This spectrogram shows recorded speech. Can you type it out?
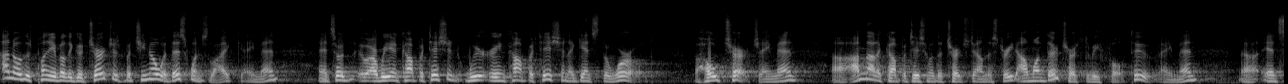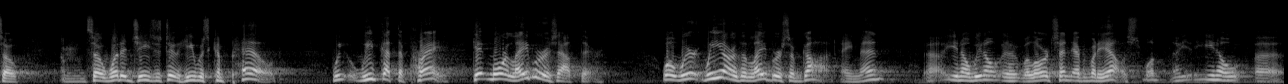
I know there's plenty of other good churches, but you know what this one's like. Amen? And so are we in competition? We're in competition against the world, the whole church. Amen? Uh, I'm not in competition with the church down the street. I want their church to be full too. Amen. Uh, and so, so what did Jesus do? He was compelled. We, we've got to pray. Get more laborers out there. Well, we're, we are the laborers of God. Amen. Uh, you know, we don't, uh, well, Lord, send everybody else. Well, you know, uh,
